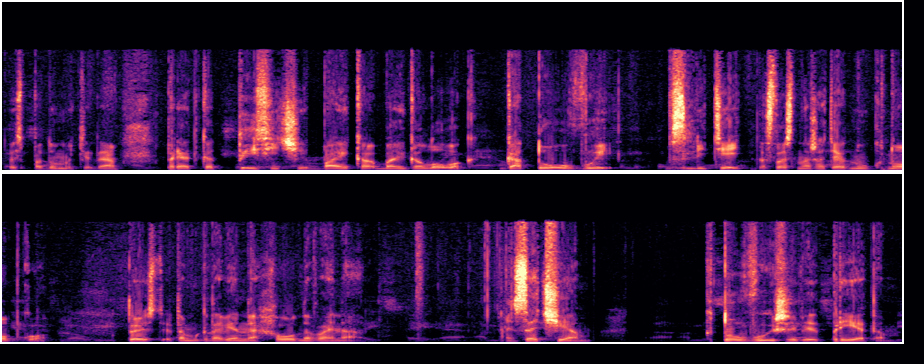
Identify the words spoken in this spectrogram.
То есть подумайте, да, порядка тысячи боеголовок готовы взлететь, достаточно нажать одну кнопку. То есть это мгновенная холодная война. Зачем? Кто выживет при этом?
